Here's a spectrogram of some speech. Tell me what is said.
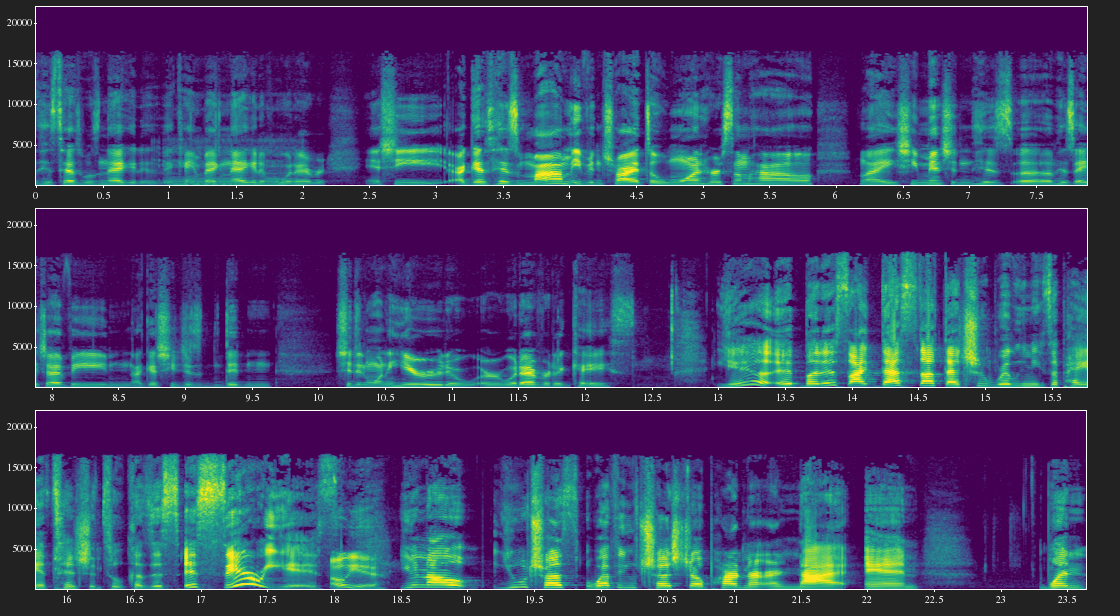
his test was negative. It came back negative or Mm. whatever. And she I guess his mom even tried to warn her somehow. Like she mentioned his uh his HIV and I guess she just didn't she didn't want to hear it or, or whatever the case. yeah, it, but it's like that's stuff that you really need to pay attention to because it's it's serious. Oh yeah. you know you trust whether you trust your partner or not and when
